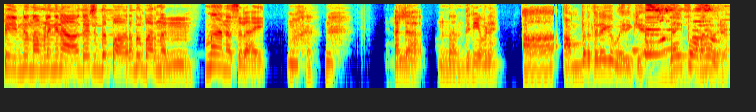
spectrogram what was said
പിന്നെ നമ്മളിങ്ങനെ ആകാശത്ത് പറന്ന് പറന്ന് മനസ്സിലായി. അല്ല നന്ദിനി എവിടെ? ആ അമ്പലത്തിലേക്ക് പോയിരിക്കുക ദാ ഇപ്പൊ ഉടനെ വരും.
